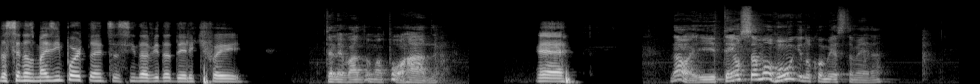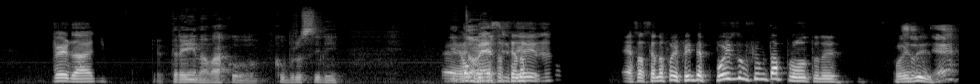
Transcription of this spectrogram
das cenas mais importantes assim da vida dele, que foi ter levado uma porrada. É. Não, e tem o Sammo Hung no começo também, né? Verdade. Que treina lá com, com o Bruce Lee. É, então, essa, cena, dele, né? essa cena foi feita depois do filme estar tá pronto, né? Foi é?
